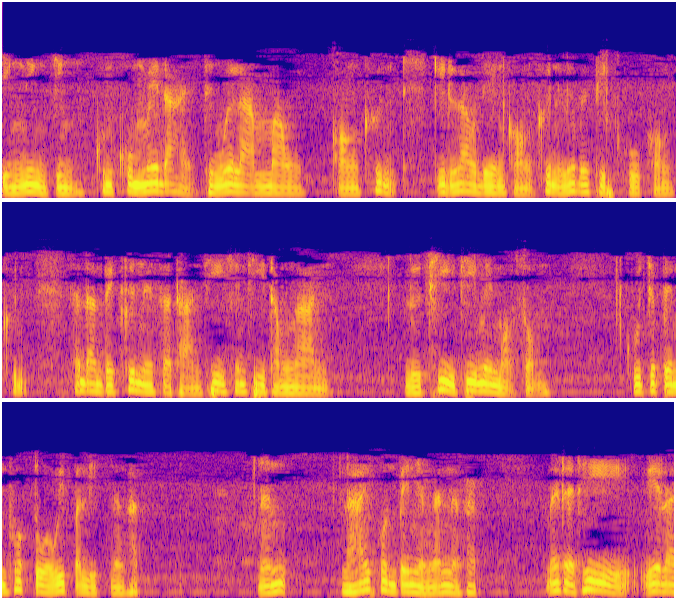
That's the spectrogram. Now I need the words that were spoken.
จริงนิ่งจริง คุณคุมไม่ได้ ถึงเวลาเมาของขึ้น กินเหล้าเดนของขึ้นหรือไปผิดครูของขึ้น ถ้าดันไปขึ้นในสถานที่เช่นที่ทำงาน หรือที่ที่ไม่เหมาะสมครูจะเป็นพวกตัววิปริตนะครับ นั้นหลายคนเป็นอย่างนั้นนะครับแม้แต่ที่วิทยา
